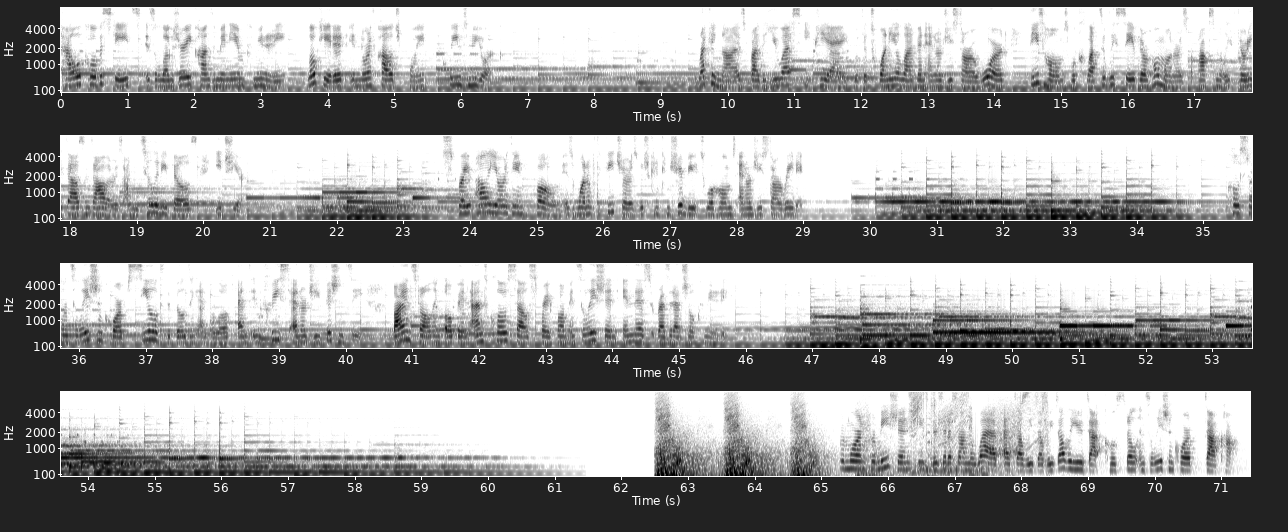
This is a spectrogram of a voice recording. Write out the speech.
Powell Cove Estates is a luxury condominium community located in North College Point, Queens, New York. Recognized by the US EPA with the 2011 Energy Star Award, these homes will collectively save their homeowners approximately $30,000 on utility bills each year. Spray polyurethane foam is one of the features which can contribute to a home's Energy Star rating. Coastal Insulation Corp sealed the building envelope and increased energy efficiency by installing open and closed cell spray foam insulation in this residential community. For more information, please visit us on the web at www.coastalinsulationcorp.com.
